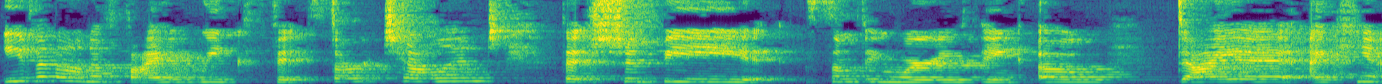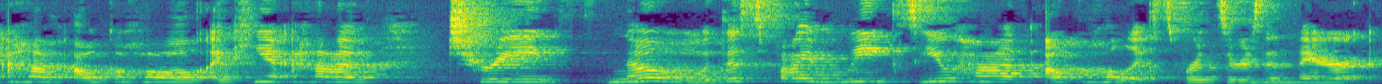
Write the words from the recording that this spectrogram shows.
Even on a five week fit start challenge, that should be something where you think, oh, diet, I can't have alcohol, I can't have treats. No, this five weeks, you have alcoholic spritzers in there.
